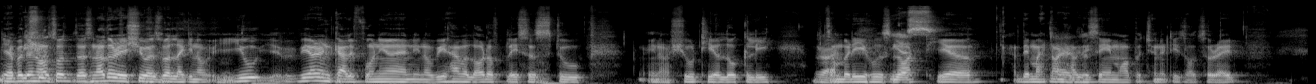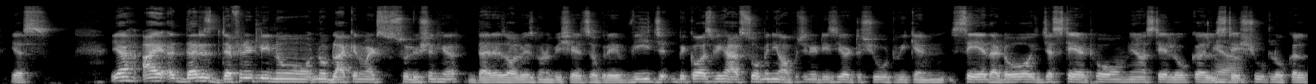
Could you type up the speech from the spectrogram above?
Yeah, but then should- also there's another issue as well. Like you know, you we are in California, and you know we have a lot of places to you know shoot here locally. Right. Somebody who's Yes. not here, they might not I have the same opportunities. Also, right? yes yeah i uh, there is definitely no no black and white solution here there is always going to be shades of gray we j- because we have so many opportunities here to shoot we can say that oh just stay at home you know stay local Yeah. stay shoot local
